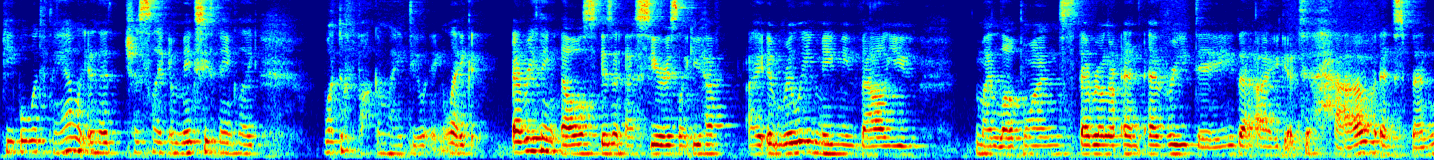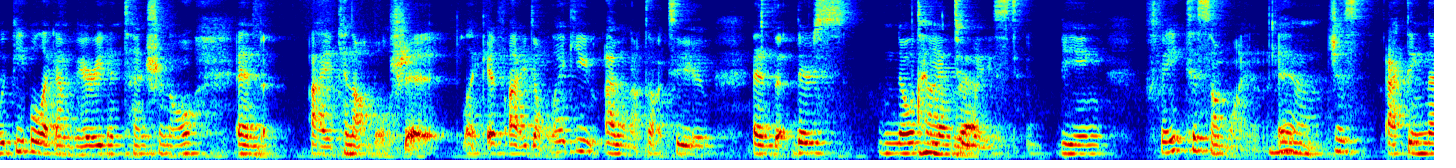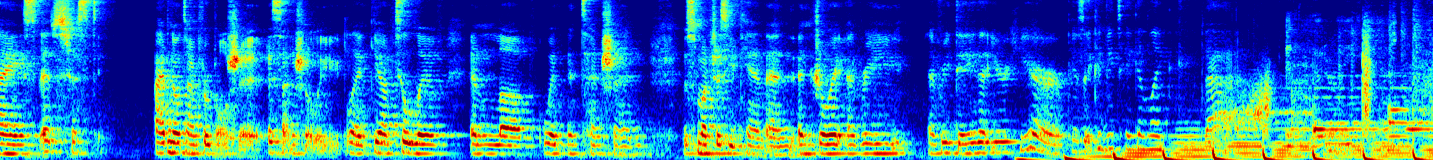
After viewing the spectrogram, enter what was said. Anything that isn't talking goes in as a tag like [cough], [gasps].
people with family and it just like it makes you think like what the fuck am i doing? Like everything else isn't as serious. Like you have I, it really made me value my loved ones everyone and every day that i get to have and spend with people. Like i'm very intentional and i cannot bullshit. Like if i don't like you i will not talk to you. And there's no time to that. waste being fake to someone. Yeah. and just acting nice. It's just I have no time for bullshit, essentially. Like you have to live and love with intention as much as you can and enjoy every every day that you're here because it could be taken like that. It literally can.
